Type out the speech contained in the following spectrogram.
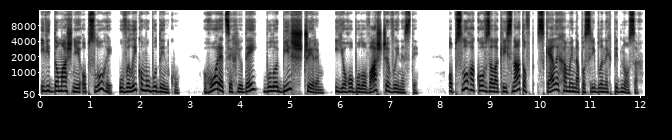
І від домашньої обслуги у великому будинку. Горе цих людей було більш щирим, і його було важче винести. Обслуга ковзала крізь натовп з келихами на посріблених підносах.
